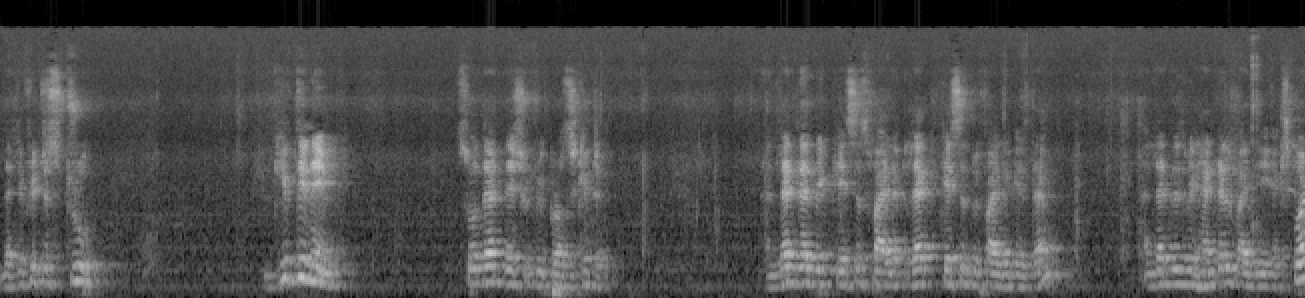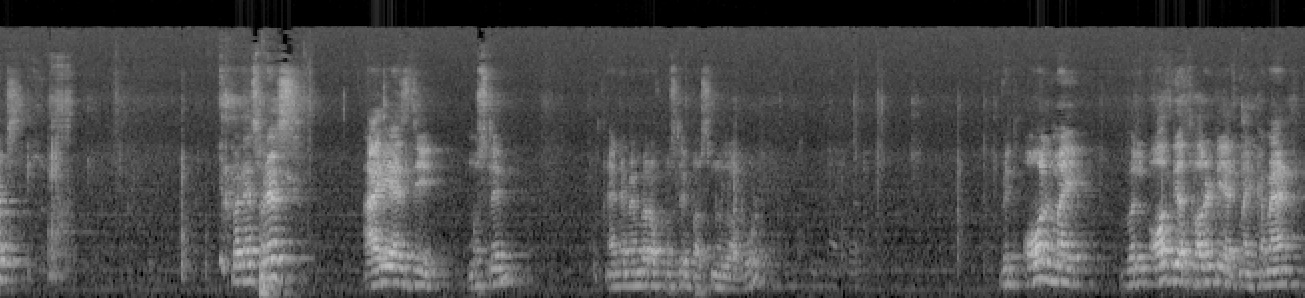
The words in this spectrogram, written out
that if it is true, give the name so that they should be prosecuted. And let there be cases filed, let cases be filed against them, and let this be handled by the experts. But as far as I, as the Muslim and a member of Muslim Personal Law Board, with all my, well, all the authority at my command,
